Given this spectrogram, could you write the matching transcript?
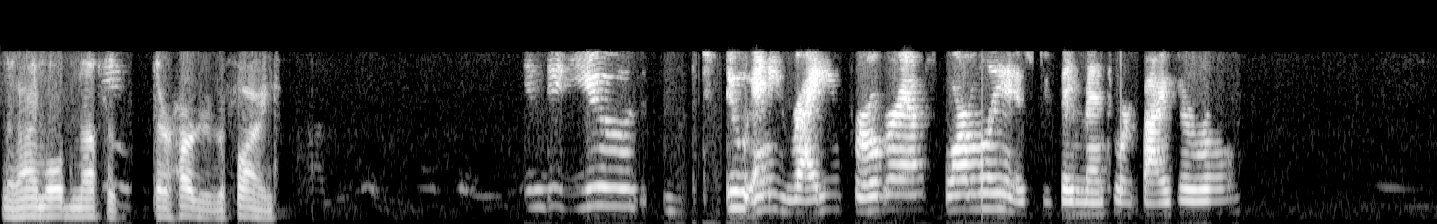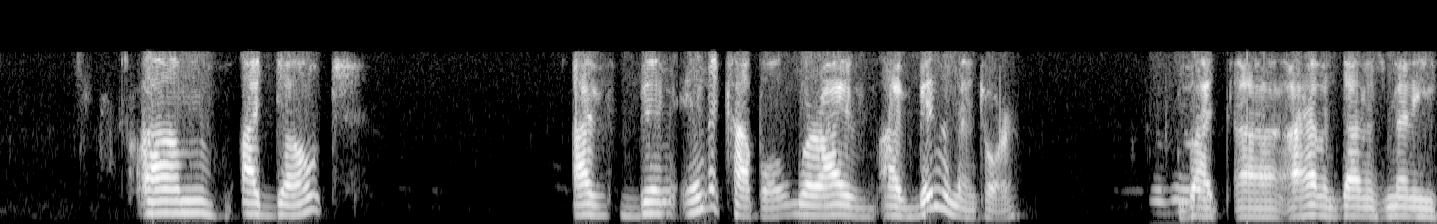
And I'm old enough that they're harder to find. And did you do any writing programs formally? As you say, mentor advisor role? Um, I don't. I've been in a couple where I've I've been the mentor, Mm-hmm. but uh, I haven't done as many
